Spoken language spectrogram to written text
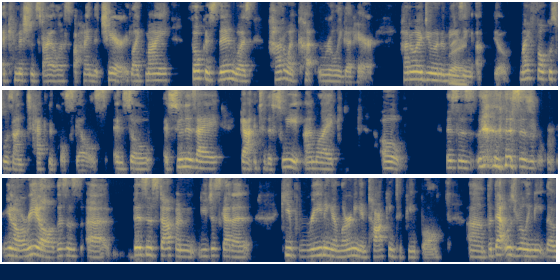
a commission stylist behind the chair. Like my focus then was how do I cut really good hair? How do I do an amazing right. My focus was on technical skills. And so as soon as I got into the suite, I'm like, oh, this is this is you know real. This is uh, business stuff, and you just gotta keep reading and learning and talking to people. Um, but that was really neat though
